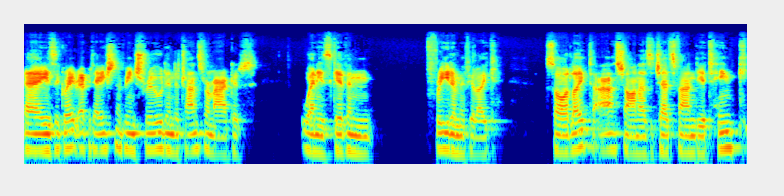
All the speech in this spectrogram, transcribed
Uh, he's a great reputation of being shrewd in the transfer market when he's given freedom, if you like. So I'd like to ask Sean, as a Chelsea fan, do you think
